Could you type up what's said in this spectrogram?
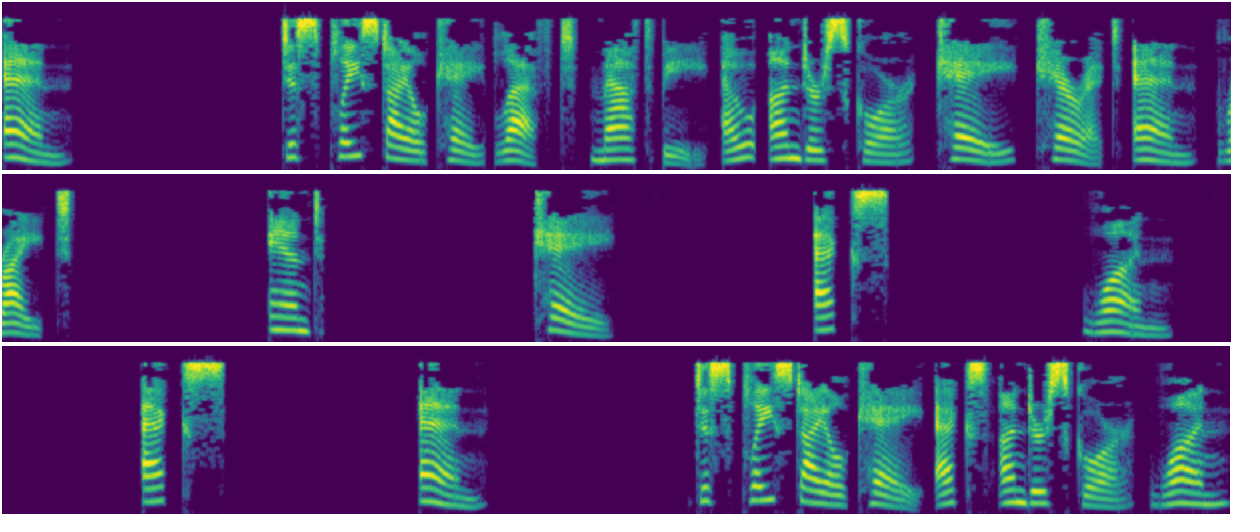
n display style k left math b o underscore k caret n right and k x 1 x n display style k x underscore 1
